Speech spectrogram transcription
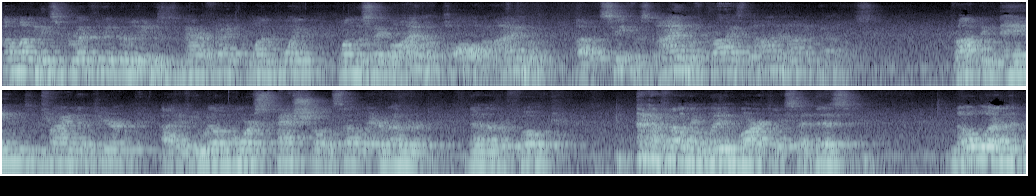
among these Corinthian believers. As a matter of fact, at one point, one would say, Well, I'm of Paul, and I'm of uh, Cephas, and I'm of Christ, and on and on it goes. Dropping names and trying to appear, uh, if you will, more special in some way or other than other folk. a fellow named William Barclay said this No one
